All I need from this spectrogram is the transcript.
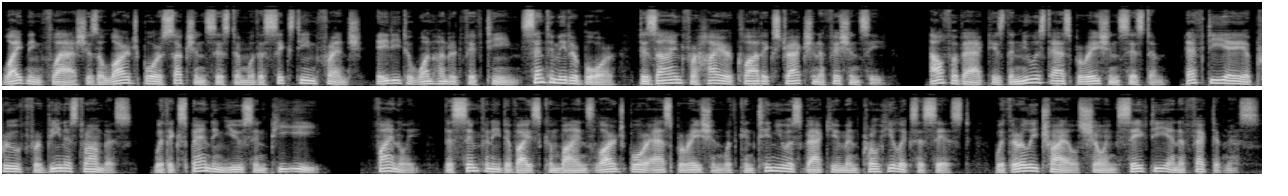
Lightning Flash is a large-bore suction system with a 16 French, 80 to 115 centimeter bore, designed for higher clot extraction efficiency. AlphaVac is the newest aspiration system, FDA approved for venous thrombus, with expanding use in PE. Finally, the Symphony device combines large-bore aspiration with continuous vacuum and Prohelix assist, with early trials showing safety and effectiveness.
